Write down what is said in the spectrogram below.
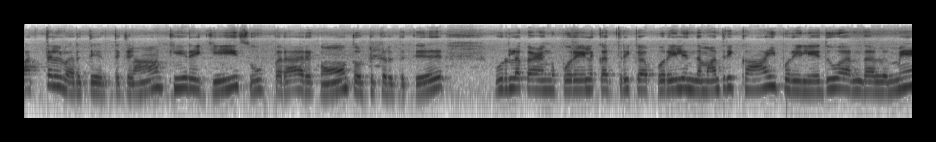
வத்தல் வறுத்து எடுத்துக்கலாம். கீரைக்கு சூப்பராக இருக்கும் தொட்டுக்கிறதுக்கு. உருளைக்கிழங்கு பொரியல் கத்திரிக்காய் பொரியல் இந்த மாதிரி காய் பொரியல் எதுவாக இருந்தாலுமே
